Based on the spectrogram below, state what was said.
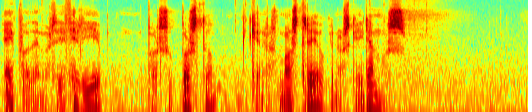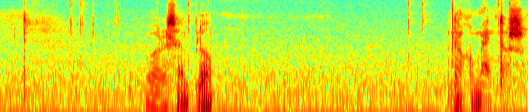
E podemos dicirlle, por suposto, que nos mostre o que nos queiramos. Por exemplo, documentos.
